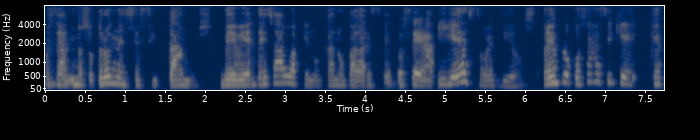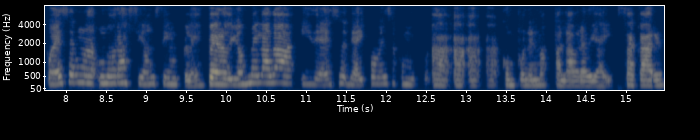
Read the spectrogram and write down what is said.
o sea, nosotros necesitamos beber de esa agua que nunca nos va a dar sed. O sea, y eso es Dios. Por ejemplo, cosas así que, que puede ser una, una oración simple, pero Dios me la da y de, eso, de ahí comienza a, a, a, componer más palabras de ahí, sacar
